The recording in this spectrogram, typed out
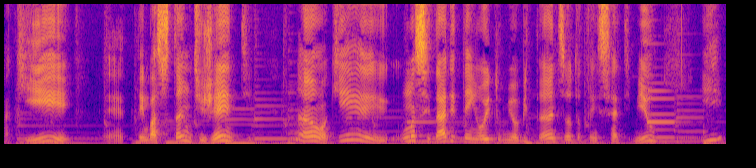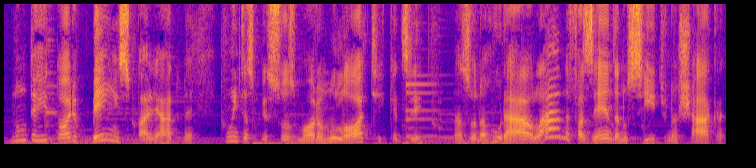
Aqui é, tem bastante gente? Não, aqui uma cidade tem 8 mil habitantes, outra tem 7 mil, e num território bem espalhado, né? Muitas pessoas moram no lote, quer dizer, na zona rural, lá na fazenda, no sítio, na chácara.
